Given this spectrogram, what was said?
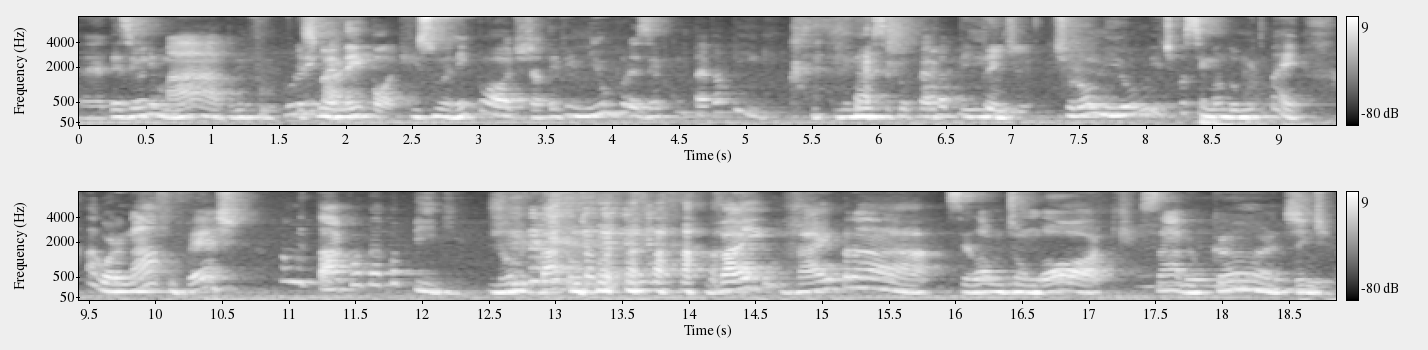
é, desenho animado, enfim, por aí Isso no vai. Enem pode. Isso no Enem pode. Já teve mil, por exemplo, com Peppa Pig. O menino citou Peppa Pig, Entendi. tirou mil e, tipo assim, mandou muito bem. Agora, na FUVEST, não me tá com a Peppa Pig. Não me. Vai, vai pra, sei lá, um John Locke, sabe? O Kant Entendi.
